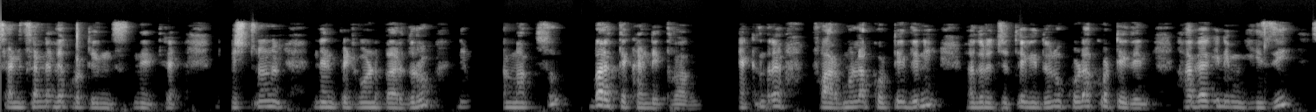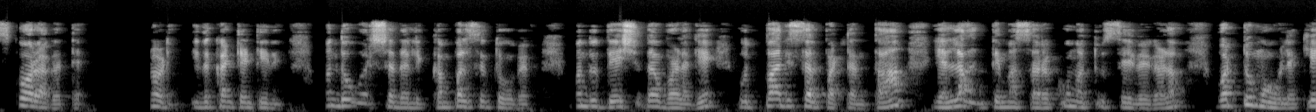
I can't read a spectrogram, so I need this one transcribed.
ಸಣ್ಣ ಸಣ್ಣದೇ ಕೊಟ್ಟಿದ್ದೀನಿ ಸ್ನೇಹಿತರೆ. ಎಷ್ಟು ನೆನ್ಪಿಟ್ಕೊಂಡು ಬರೆದ್ರು ನಿಮ್ಮ ಮಾರ್ಕ್ಸು ಬರುತ್ತೆ ಖಂಡಿತವಾಗೂ ಯಾಕಂದ್ರೆ ಫಾರ್ಮುಲಾ ಕೊಟ್ಟಿದ್ದೀನಿ, ಅದ್ರ ಜೊತೆಗೆ ಇದನ್ನು ಕೂಡ ಕೊಟ್ಟಿದ್ದೀನಿ. ಹಾಗಾಗಿ ನಿಮ್ಗೆ ಈಸಿ ಸ್ಕೋರ್ ಆಗುತ್ತೆ. ನೋಡಿ, ಇದು ಕಂಟೆಂಟ್ ಇದೆ. ಒಂದು ವರ್ಷದಲ್ಲಿ ಕಂಪಲ್ಸರಿ ತಗೋಬೇಕು. ಒಂದು ದೇಶದ ಒಳಗೆ ಉತ್ಪಾದಿಸಲ್ಪಟ್ಟಂತಹ ಎಲ್ಲ ಅಂತಿಮ ಸರಕು ಮತ್ತು ಸೇವೆಗಳ ಒಟ್ಟು ಮೌಲ್ಯಕ್ಕೆ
